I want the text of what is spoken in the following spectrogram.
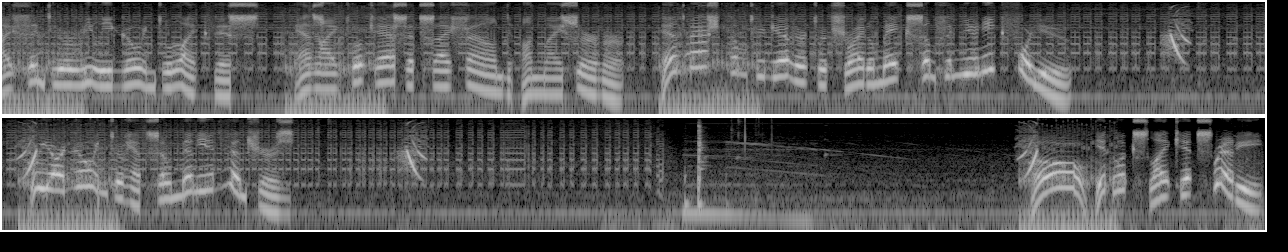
I think you're really going to like this. And I took assets I found on my server and mashed them together to try to make something unique for you. We are going to have so many adventures. Oh, it looks like it's ready.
